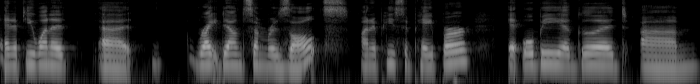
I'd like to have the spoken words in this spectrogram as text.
And if you want to uh, write down some results on a piece of paper it will be a good um,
